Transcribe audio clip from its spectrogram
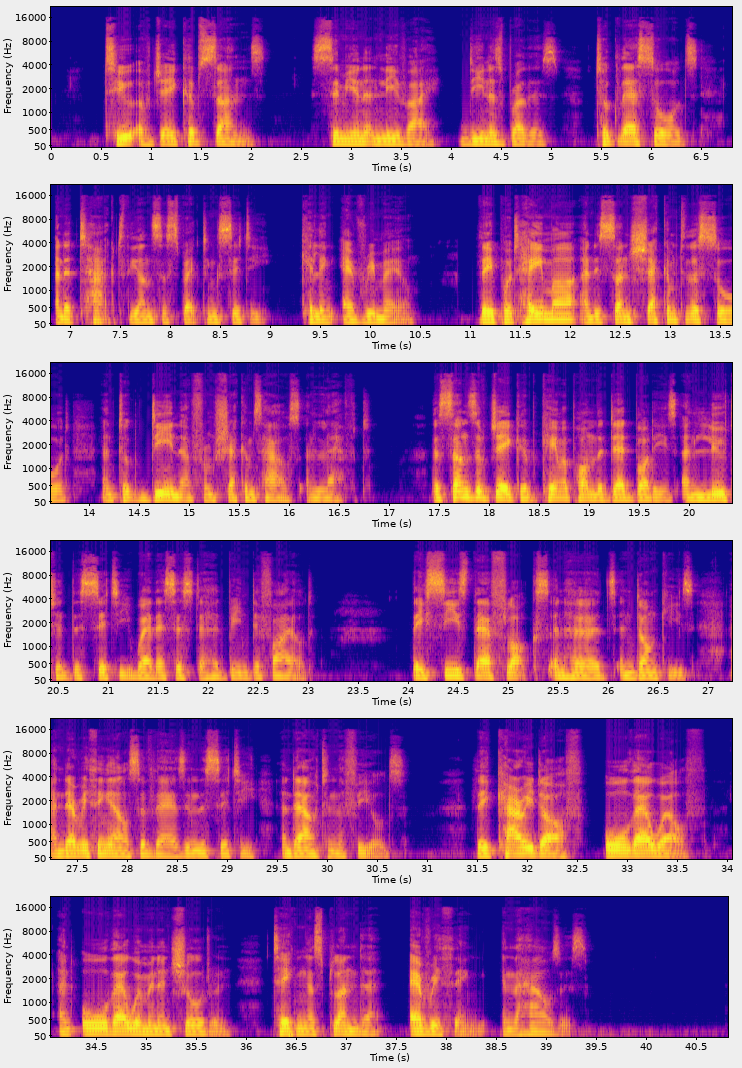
two of Jacob's sons, Simeon and Levi, Dinah's brothers, took their swords and attacked the unsuspecting city, killing every male. They put Hamor and his son Shechem to the sword and took Dinah from Shechem's house and left. The sons of Jacob came upon the dead bodies and looted the city where their sister had been defiled. They seized their flocks and herds and donkeys and everything else of theirs in the city and out in the fields. They carried off all their wealth and all their women and children, taking as plunder everything in the houses.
